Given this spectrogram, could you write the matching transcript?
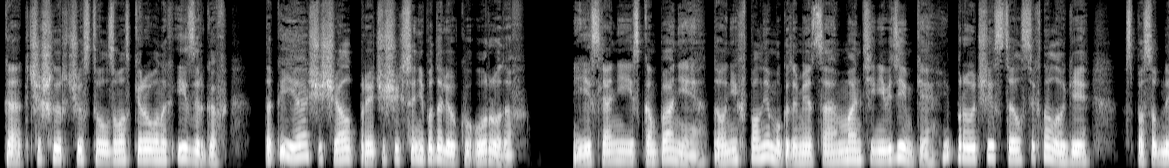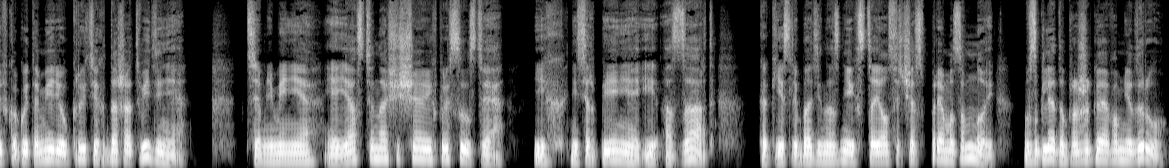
Как Чешир чувствовал замаскированных извергов, так и я ощущал прячущихся неподалеку уродов. Если они из компании, то у них вполне могут иметься мантии-невидимки и прочие стелс-технологии, способные в какой-то мере укрыть их даже от видения. Тем не менее, я явственно ощущаю их присутствие, их нетерпение и азарт — как если бы один из них стоял сейчас прямо за мной, взглядом прожигая во мне дыру.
